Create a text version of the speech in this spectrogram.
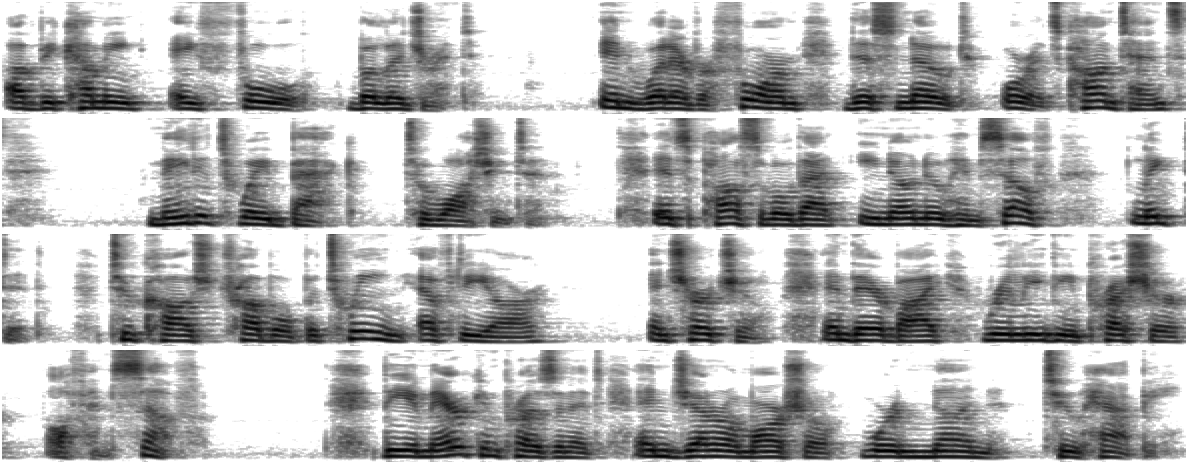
of becoming a full belligerent. In whatever form this note or its contents made its way back to Washington. It's possible that Inonu himself leaked it to cause trouble between FDR and Churchill, and thereby relieving pressure off himself. The American president and General Marshall were none too happy,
